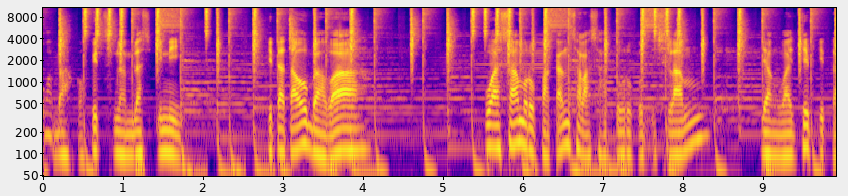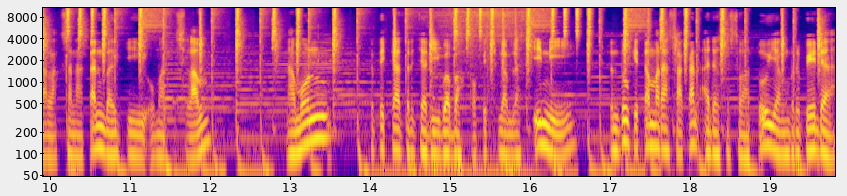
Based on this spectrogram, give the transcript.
wabah COVID-19 ini. Kita tahu bahwa puasa merupakan salah satu rukun Islam yang wajib kita laksanakan bagi umat Islam. Namun ketika terjadi wabah COVID-19 ini, tentu kita merasakan ada sesuatu yang berbeda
